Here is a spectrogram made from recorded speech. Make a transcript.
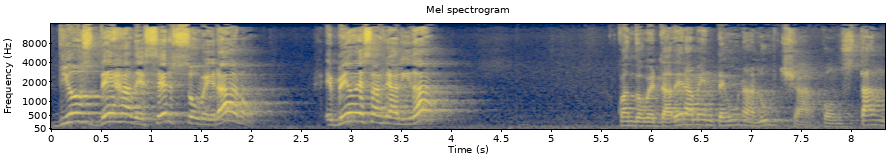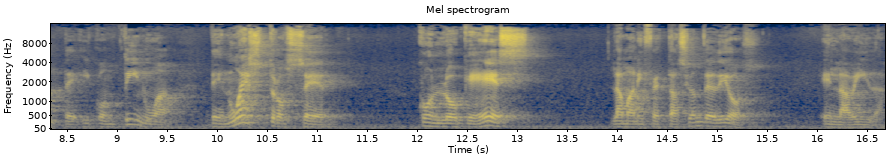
Dios deja de ser soberano en medio de esa realidad cuando verdaderamente es una lucha constante y continua de nuestro ser con lo que es la manifestación de Dios en la vida.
